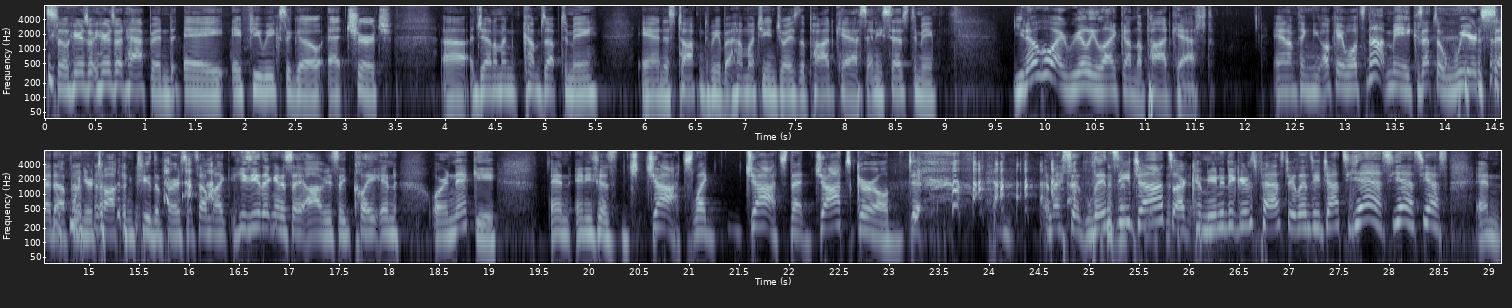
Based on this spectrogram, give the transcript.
so here's what here's what happened a a few weeks ago at church. Uh, a gentleman comes up to me and is talking to me about how much he enjoys the podcast, and he says to me, "You know who I really like on the podcast." And I'm thinking, okay, well, it's not me because that's a weird setup when you're talking to the person. So I'm like, he's either going to say obviously Clayton or Nikki, and and he says Jots, like Jots, that Jots girl. And I said, Lindsey Jots, our community group's pastor, Lindsey Jots. Yes, yes, yes. And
